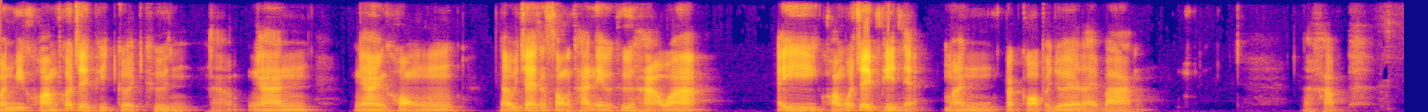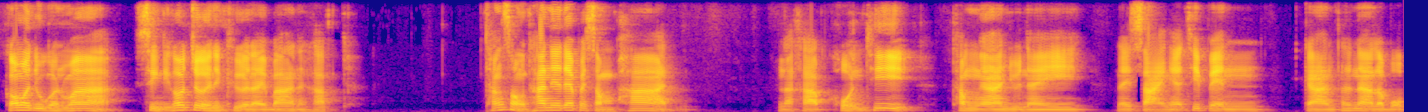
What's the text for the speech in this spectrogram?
มันมีความเข้าใจผิดเกิดขึ้นนะงานงานของนักวิจัยทั้งสองท่านเนี้ก็คือหาว่าไอความเข้าใจผิดเนี่ยมันประกอบไปด้วยอะไรบ้างนะครับ ก็มาดูกันว่าสิ่งที่เขาเจอเนี่ยคืออะไรบ้างนะครับ ทั้งสองท่านเนี่ยได้ไปสัมภาษณ์นะครับ คนที่ทำงานอยู่ในในสายเนี่ยที่เป็นการพัฒนาระบบ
